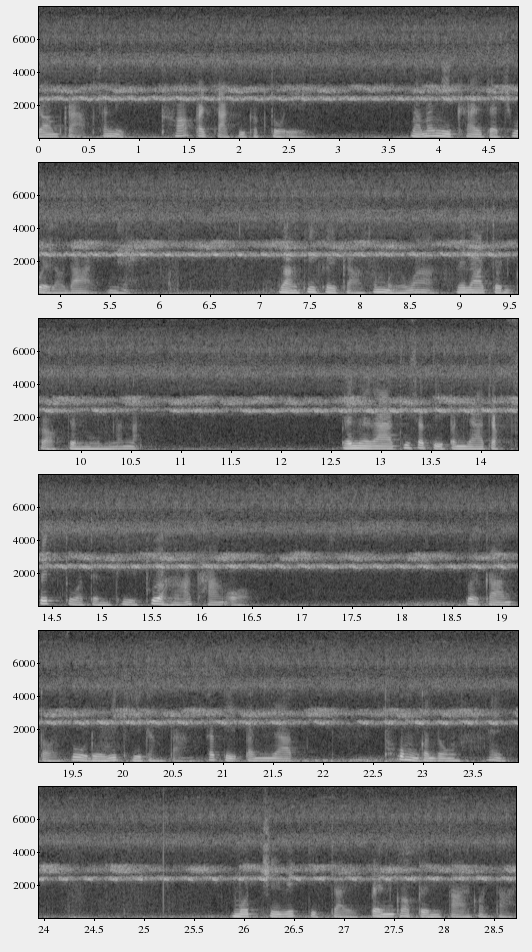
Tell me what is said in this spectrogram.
ยอมกราบสนิทเพราะประจักษ์อยู่กับตัวเอง ว่าไม่มีใครจะช่วยเราได้แน่ดังที่เคยกล่าวเสมอว่า เวลาจนกรอกจนมุมนั้นหนักเป็นเวลาที่สติปัญญาจะฟิตตัวเต็มที่เพื่อหาทางออก ด้วยการต่อสู้โดยวิธีต่างๆ สติปัญญาทุ่มกันลงให้ หมดชีวิตจิตใจ เป็นก็เป็นตายก็ตาย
